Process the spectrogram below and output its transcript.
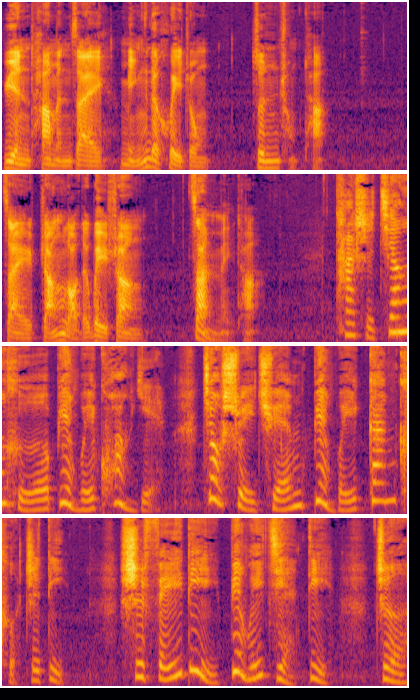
愿他们在明的会中尊崇他，在长老的位上赞美他。他使江河变为旷野，叫水泉变为干渴之地，使肥地变为碱地，这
